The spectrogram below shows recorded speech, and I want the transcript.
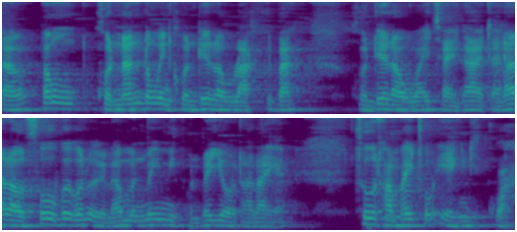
จะต้องคนนั้นต้องเป็นคนที่เรารักใช่ปะคนที่เราไว้ใจได้ แต่ถ้าเราสู้เพื่อคนอื่นแล้วมันไม่มีผลประโยชน์อะไรอะสู้ทำให้ตัวเองดีกว่า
